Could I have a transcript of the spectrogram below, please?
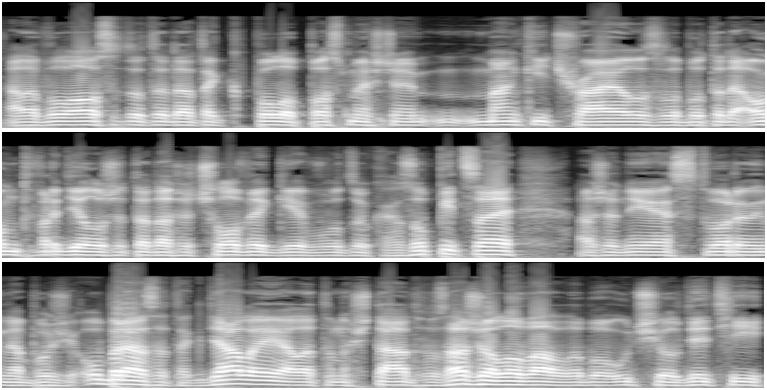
ale volalo sa to teda tak polo posmešne Monkey Trials, lebo teda on tvrdil, že teda, že človek je v odzokách z opice a že nie je stvorený na Boží obraz a tak ďalej, ale ten štát ho zažaloval, lebo učil deti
